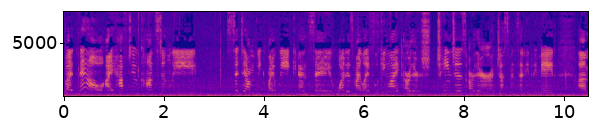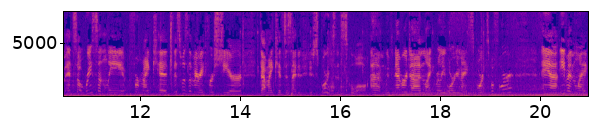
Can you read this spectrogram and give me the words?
but now I have to constantly sit down week by week and say, what is my life looking like? Are there changes? Are there adjustments that need to be made? Um, and so recently, for my kids, this was the very first year that my kids decided to do sports in school. Um, we've never done like really organized sports before, and even like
